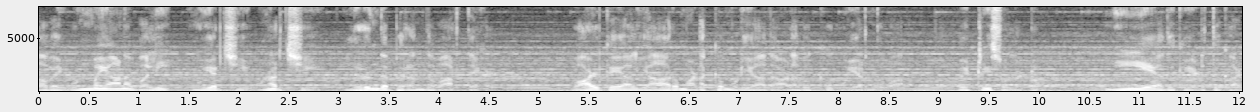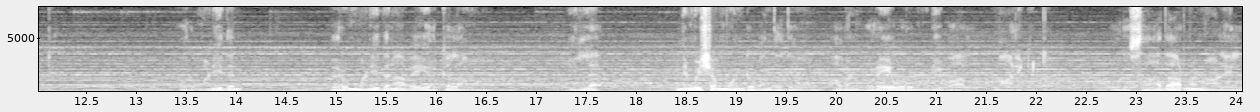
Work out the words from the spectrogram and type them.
அவை உண்மையான வலி முயற்சி உணர்ச்சி நிறுந்த பிறந்த வார்த்தைகள். வாழ்க்கையால் யாரும் அடக்க முடியாத அளவுக்கு உயர்ந்து வா. வெற்றி சொல்லட்டும். நீயே அதுக்கு எடுத்துக்காட்டு. ஒரு மனிதன் வெறும் மனிதனாகவே இருக்கலாமா? இல்லை நிமிஷம் ஒன்று வந்ததும் அவன் ஒரே ஒரு முடிவால் மாறிக்கிட்டான். ஒரு சாதாரண நாளில்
